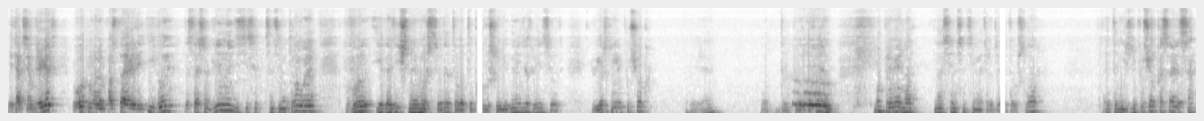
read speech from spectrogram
Итак, всем привет! Вот мы поставили иглы, достаточно длинные, 10-сантиметровые, в ягодичные мышцы. Вот это вот грушевидно идет, видите, вот верхний пучок. Проверяем. Вот, доходим. Ну, примерно на 7 сантиметров где-то ушло. Это нижний пучок касается.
